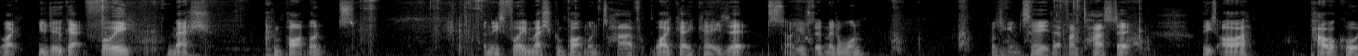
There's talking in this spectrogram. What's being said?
Right, you do get three mesh compartments. And these three mesh compartments have YKK zips. I use the middle one. As you can see, they're fantastic. These are paracord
